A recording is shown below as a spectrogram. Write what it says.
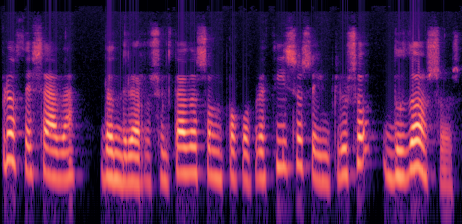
procesada donde los resultados son poco precisos e incluso dudosos.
